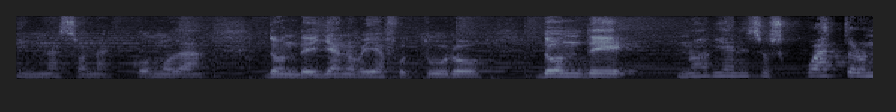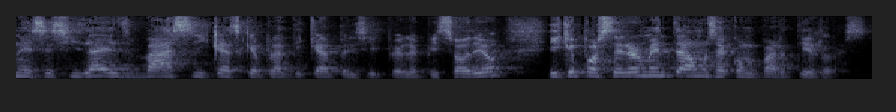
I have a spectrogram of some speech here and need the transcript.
en una zona cómoda, donde ya no veía futuro, donde no habían esos cuatro necesidades básicas que platicé al principio del episodio y que posteriormente vamos a compartirlas.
